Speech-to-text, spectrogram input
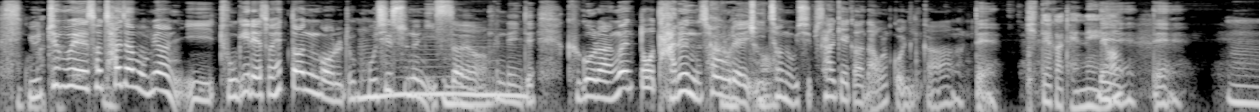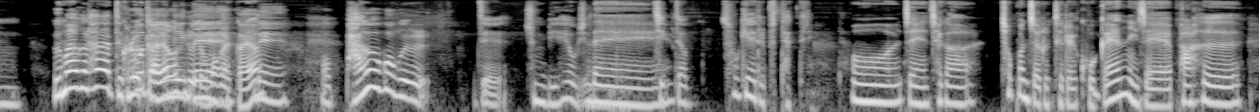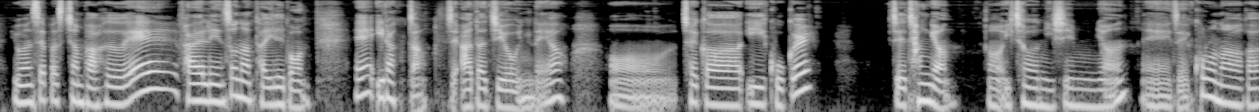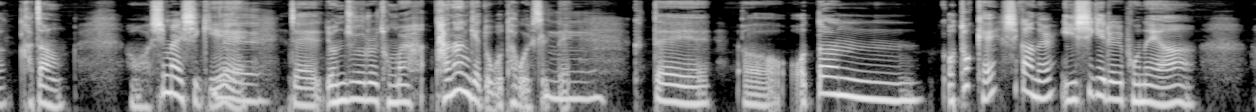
궁금하다. 유튜브에서 찾아보면 이 독일에서 했던 거를 좀 보실 수는 있어요. 음. 근데 이제 그거랑은 또 다른 서울의 그렇죠. 2054개가 나올 거니까. 네. 기대가 되네요. 네. 네. 음, 음악을 하나 듣고 그럴까요? 다른 얘기로 네. 넘어갈까요? 네. 어, 바흐곡을 이제 준비해 오셨는데 네. 직접 소개를 부탁드립니다. 어, 이제 제가 첫 번째로 들을 곡은 이제 바흐, 요한 세바스찬 바흐의 바이올린 소나타 1번의 1악장, 이제 아다지오인데요. 어, 제가 이 곡을 이제 작년, 어, 2020년에 이제 코로나가 가장 어, 심할 시기에 네. 이제 연주를 정말 단 한 개도 못 하고 있을 때 음, 그때 어 어떤 어떻게 시간을 이 시기를 보내야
